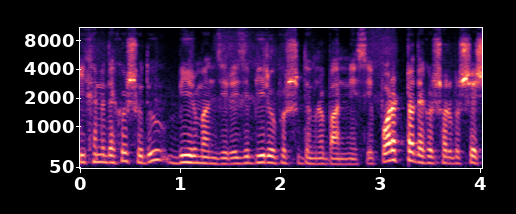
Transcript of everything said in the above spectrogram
এইখানে দেখো শুধু বীর মান জিরো এই যে বীর উপর শুধু আমরা বান নিয়েছি। পরেরটা দেখো সর্বশেষ,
